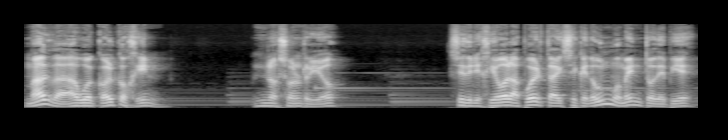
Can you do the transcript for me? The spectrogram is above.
Magda ahuecó el cojín. No sonrió. Se dirigió a la puerta y se quedó un momento de pie,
